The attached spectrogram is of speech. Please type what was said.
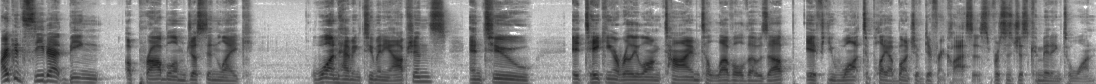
I could see that being a problem just in like one having too many options and two it taking a really long time to level those up if you want to play a bunch of different classes versus just committing to one.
